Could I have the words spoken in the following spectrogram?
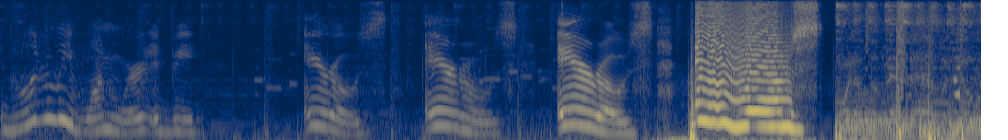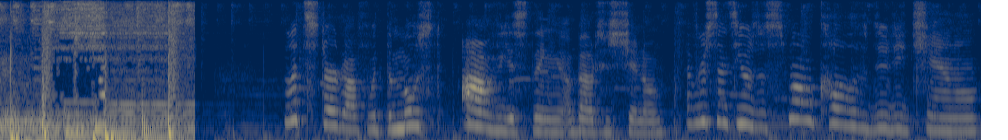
in literally one word, it'd be arrows, arrows, arrows, arrows. Let's start off with the most obvious thing about his channel. Ever since he was a small Call of Duty channel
